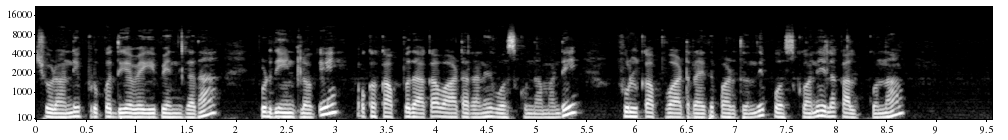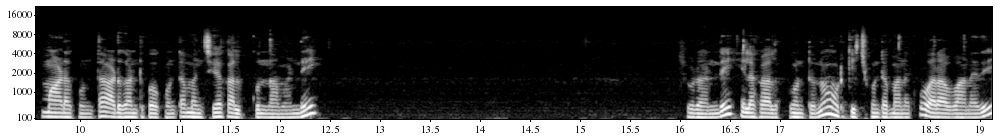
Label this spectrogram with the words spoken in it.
చూడండి ఇప్పుడు కొద్దిగా వేగిపోయింది కదా. ఇప్పుడు దీంట్లోకి ఒక కప్పు దాకా వాటర్ అనేది పోసుకుందామండి. ఫుల్ కప్ వాటర్ అయితే పడుతుంది. పోసుకొని ఇలా కలుపుకుందాం. మాడకుండా అడుగంటుకోకుండా మంచిగా కలుపుకుందామండి. చూడండి. ఇలా కలుపుకుంటాను ఉడికించుకుంటే మనకు రవ్వ అనేది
